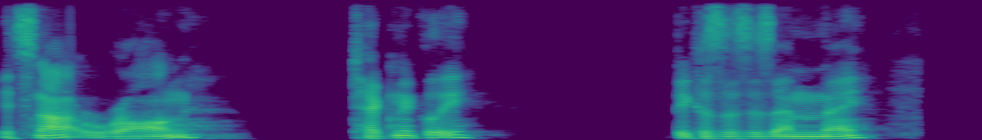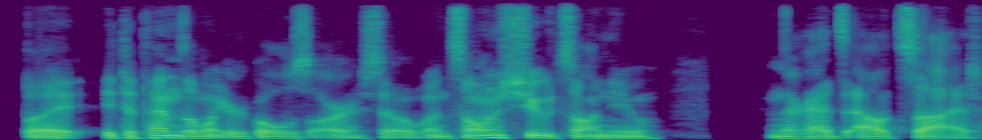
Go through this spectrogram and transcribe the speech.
it's not wrong, technically, because this is MMA, but it depends on what your goals are. So when someone shoots on you and their head's outside,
